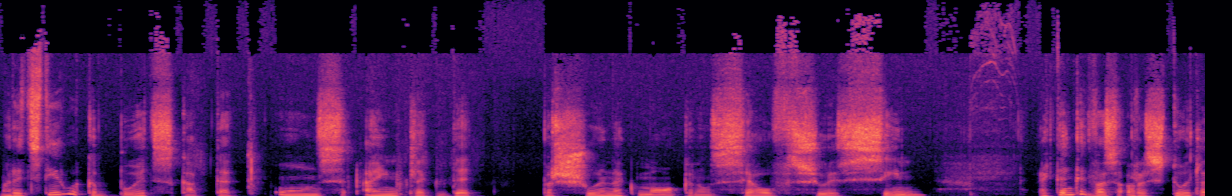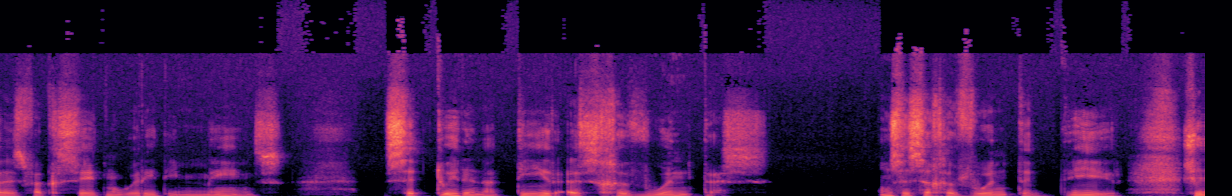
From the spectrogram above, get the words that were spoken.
maar dit stuur ook 'n boodskap dat ons eintlik dit persoonlik maak en onsself so sien. Ek dink dit was Aristoteles wat gesê het, maar hoorie die mens se tweede natuur is gewoontes. Ons is 'n gewoonte dier. So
